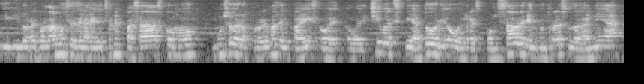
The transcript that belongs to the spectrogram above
y, lo recordamos desde las elecciones pasadas como muchos de los problemas del país o o el chivo expiatorio o el responsable que encontró la ciudadanía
